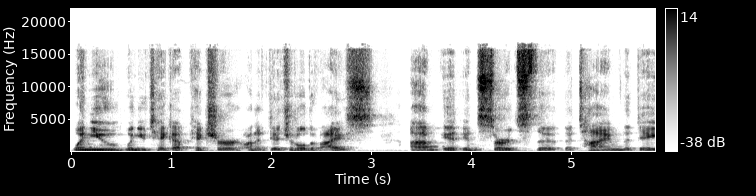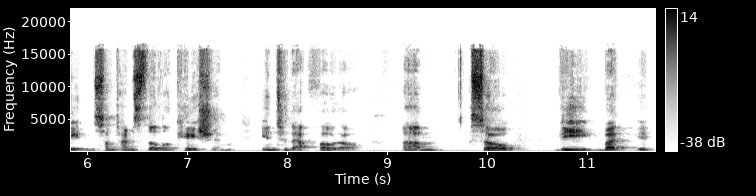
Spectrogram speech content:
when you when you take a picture on a digital device, um, it inserts the the time, the date, and sometimes the location into that photo. Um, so the but it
